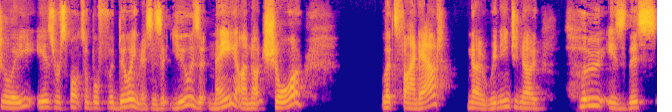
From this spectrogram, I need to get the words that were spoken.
actually is responsible for doing this. Is it you? Is it me? I'm not sure. Let's find out. No, we need to know who is this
